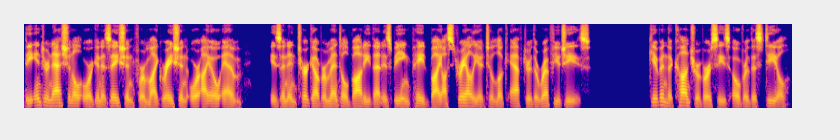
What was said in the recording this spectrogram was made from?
The International Organization for Migration or IOM, is an intergovernmental body that is being paid by Australia to look after the refugees. Given the controversies over this deal,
